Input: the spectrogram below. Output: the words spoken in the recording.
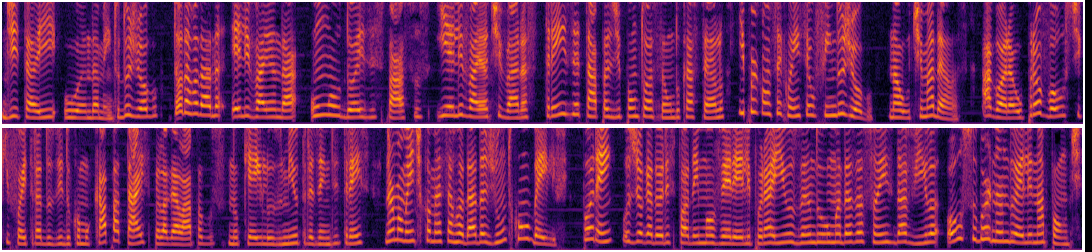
dita aí o andamento do jogo. Toda rodada ele vai andar um ou dois espaços e ele vai ativar as três etapas de pontuação do castelo e, por consequência, o fim do jogo, na última delas. Agora, o Provost, que foi traduzido como capataz pela Galápagos no Keilos 1303, normalmente começa a rodada junto com o Bailiff, Porém, os jogadores podem mover ele por aí usando uma das ações da vila ou subornando ele na ponte.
